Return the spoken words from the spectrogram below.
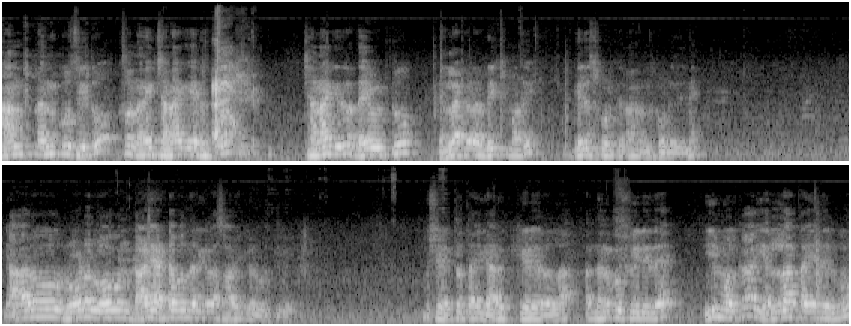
ನಾನು ನನ್ನ ಕೂಸಿದ್ದು ಸೊ ನನಗೆ ಚೆನ್ನಾಗೇ ಇರುತ್ತೆ. ಚೆನ್ನಾಗಿದ್ರೆ ದಯವಿಟ್ಟು ಎಲ್ಲ ಕಡೆ ರೀಚ್ ಮಾಡಿ ಗೆಲ್ಲಿಸ್ಕೊಡ್ತೀರಾ ಅಂದ್ಕೊಂಡಿದ್ದೀನಿ ಯಾರು ರೋಡಲ್ಲಿ ಹೋಗೋ ಒಂದು ಗಾಡಿ ಅಡ್ಡ ಬಂದವರಿಗೆಲ್ಲ ಸಾರಿ ಕೇಳ್ಬಿಡ್ತೀವಿ. ವಿಷಯ ಎತ್ತ ತಾಯಿಗೆ ಯಾರು ಕೇಳಿರಲ್ಲ. ಅದು ನನಗೂ ಫೀಲ್ ಇದೆ. ಈ ಮೂಲಕ ಎಲ್ಲ ತಾಯಿಯಂದಿರಿಗೂ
